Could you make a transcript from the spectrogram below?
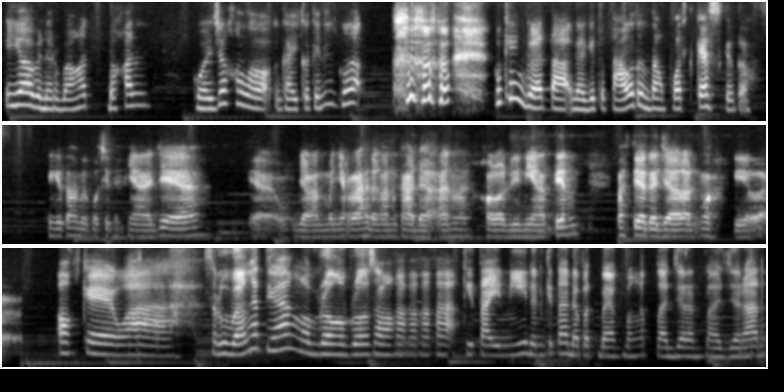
Iya bener banget. Bahkan gue aja kalau gak ikut ini gue gue kayak nggak tak nggak gitu tahu tentang podcast gitu. ini kita ambil positifnya aja ya ya jangan menyerah dengan keadaan lah kalau diniatin pasti ada jalan wah gila Oke, wah seru banget ya ngobrol-ngobrol sama kakak-kakak kita ini dan kita dapat banyak banget pelajaran-pelajaran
